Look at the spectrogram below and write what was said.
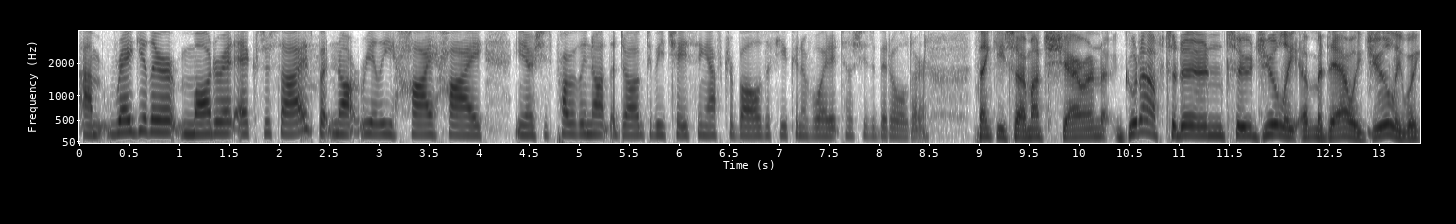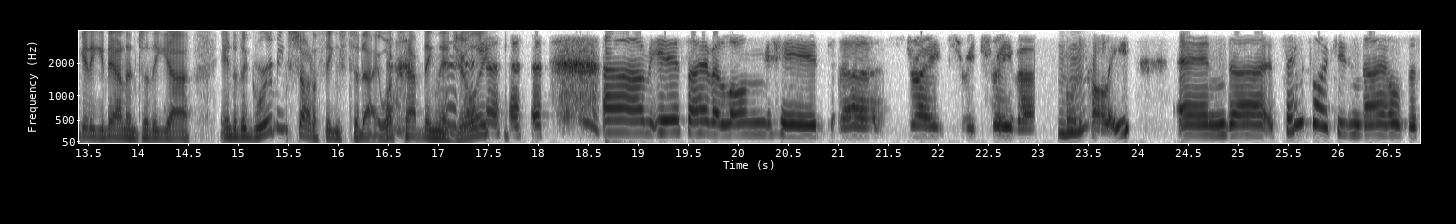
Um, regular, moderate exercise, but not really high, high. You know, she's probably not the dog to be chasing after balls if you can avoid it till she's a bit older. Thank you so much, Sharon. Good afternoon to Julie at Medowie. Julie, we're getting you down into the uh, into the grooming side of things today. What's happening there, Julie? Um, yes, I have a long-haired, uh, straight retriever, border collie, and uh, it seems like his nails are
